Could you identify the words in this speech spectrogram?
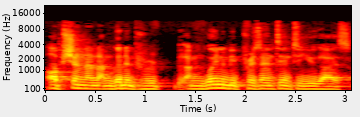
option that I'm going to I'm going to be presenting to you guys.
